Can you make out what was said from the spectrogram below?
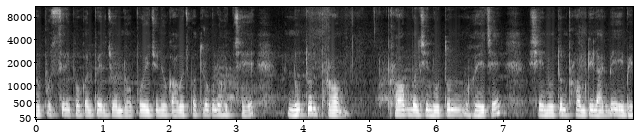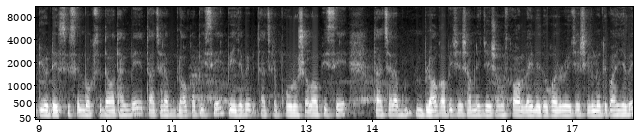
রূপশ্রী প্রকল্পের জন্য প্রয়োজনীয় কাগজপত্রগুলো হচ্ছে নতুন ফর্ম ফর্ম বলছি নতুন হয়েছে, সেই নতুন ফর্মটি লাগবে, এই ভিডিও ডেসক্রিপশন বক্সে দেওয়া থাকবে। তাছাড়া ব্লক অফিসে পেয়ে যাবে, তাছাড়া পৌরসভা অফিসে তাছাড়া ব্লক অফিসের সামনে যে সমস্ত অনলাইনে দোকান রয়েছে, সেগুলোতে পাওয়া যাবে।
